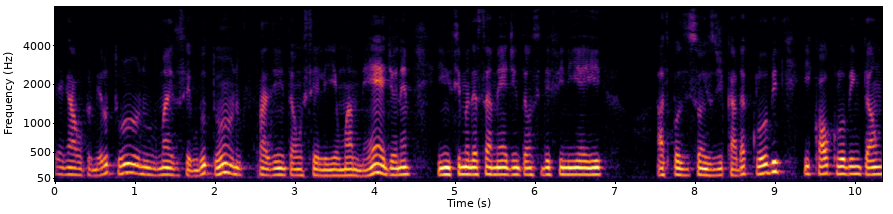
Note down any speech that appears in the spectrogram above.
Pegava o primeiro turno, mais o segundo turno, fazia então se ele uma média, né? E em cima dessa média então se definia aí as posições de cada clube e qual clube então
